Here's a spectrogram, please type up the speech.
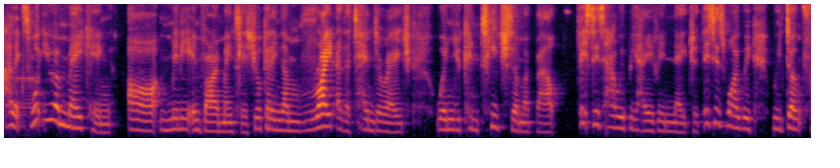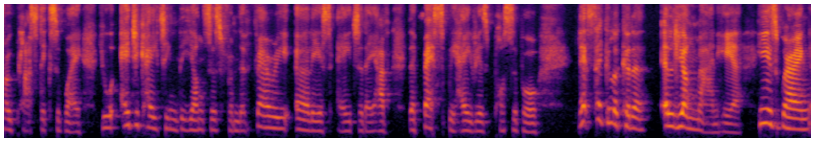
Alex, what you are making are mini environmentalists. You're getting them right at the tender age when you can teach them about this is how we behave in nature. This is why we we don't throw plastics away. You're educating the youngsters from the very earliest age so they have the best behaviors possible. Let's take a look at a, a young man here. He is wearing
